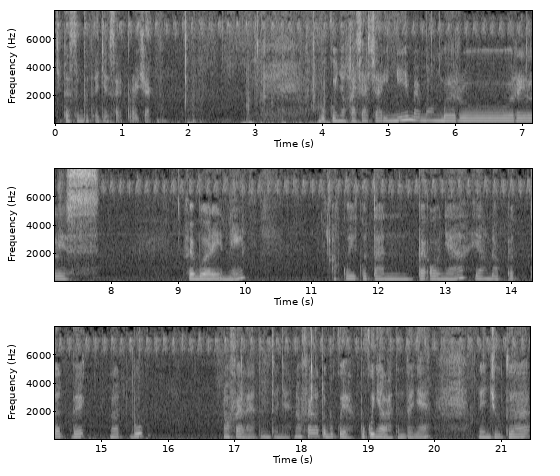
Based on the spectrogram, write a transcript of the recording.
Kita sebut aja side project bukunya Kak Caca ini memang baru rilis Februari ini. Aku ikutan PO nya yang dapat tote bag notebook novel ya tentunya. Novel atau buku ya? Bukunya lah tentunya. Dan juga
